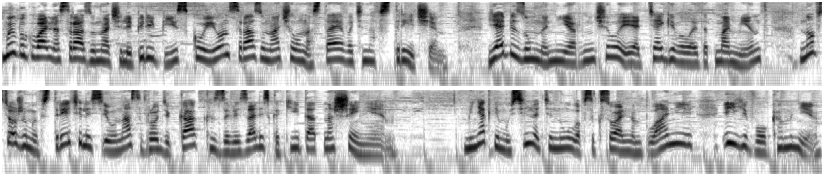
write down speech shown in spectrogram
Мы буквально сразу начали переписку, и он сразу начал настаивать на встрече. Я безумно нервничала и оттягивала этот момент, но все же мы встретились, и у нас вроде как завязались какие-то отношения. Меня к нему сильно тянуло в сексуальном плане, и его ко мне.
